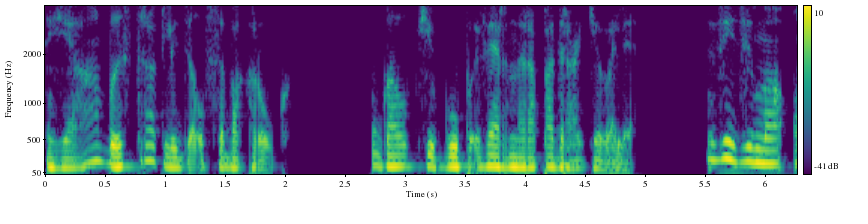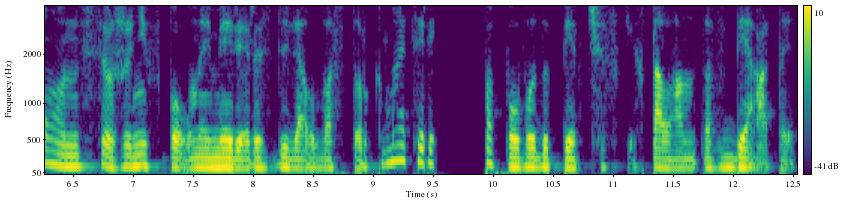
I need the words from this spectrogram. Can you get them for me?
Я быстро огляделся вокруг. Уголки губ Вернера подрагивали. Видимо, он все же не в полной мере разделял восторг матери по поводу певческих талантов Беаты.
